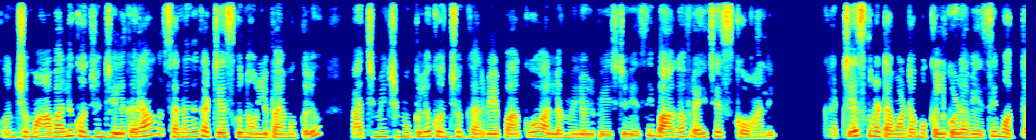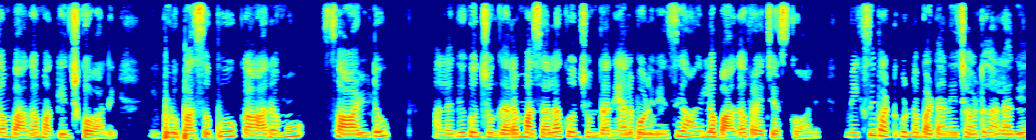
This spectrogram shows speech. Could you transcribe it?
కొంచెం ఆవాలు, కొంచెం జీలకర్ర, సన్నగా కట్ చేసుకున్న ఉల్లిపాయ ముక్కలు, పచ్చిమిర్చి ముక్కలు, కొంచెం కరివేపాకు, అల్లం వెల్లుల్లి పేస్ట్ వేసి బాగా ఫ్రై చేసుకోవాలి. కట్ చేసుకున్న టమాటా ముక్కలు కూడా వేసి మొత్తం బాగా మగ్గించుకోవాలి. ఇప్పుడు పసుపు, కారము, సాల్టు అలాగే కొంచెం గరం మసాలా, కొంచెం ధనియాల పొడి వేసి ఆయిల్‌లో బాగా ఫ్రై చేసుకోవాలి. మిక్సీ పట్టుకున్న బఠానీ చాటు అలాగే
